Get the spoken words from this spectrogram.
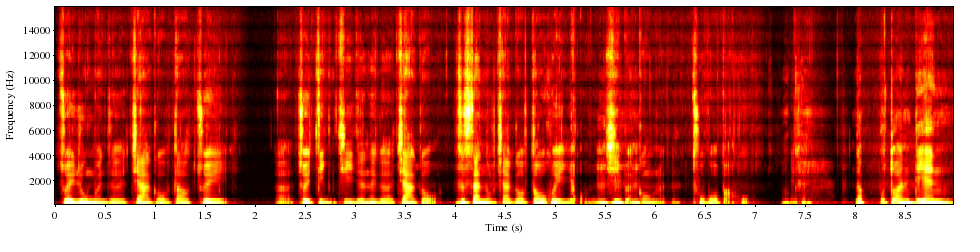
最入门的架构到最呃最顶级的那个架构，这三种架构都会有基本功能，突破保护。OK。那不断电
